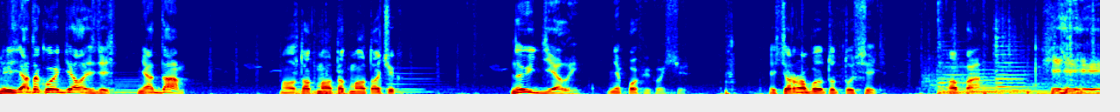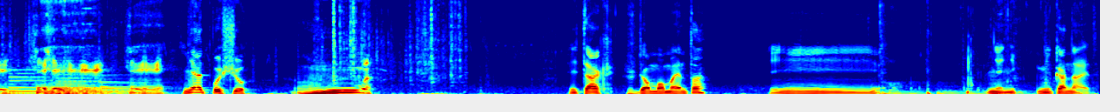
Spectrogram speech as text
Нельзя такое делать здесь! Не отдам! Молоток, молоток, молоточек. Ну и делай. Мне пофиг вообще. Я все равно буду тут тусить. Опа. Не отпущу. Итак, ждем момента. И... Не, не, не канает,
